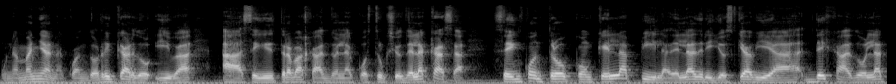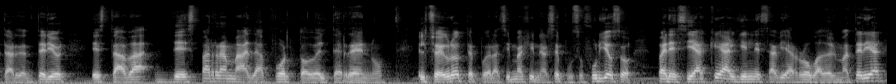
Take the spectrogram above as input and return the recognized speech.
Una mañana, cuando Ricardo iba a seguir trabajando en la construcción de la casa, se encontró con que la pila de ladrillos que había dejado la tarde anterior estaba desparramada por todo el terreno. El suegro, te podrás imaginar, se puso furioso. Parecía que alguien les había robado el material,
